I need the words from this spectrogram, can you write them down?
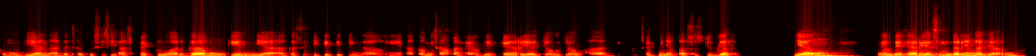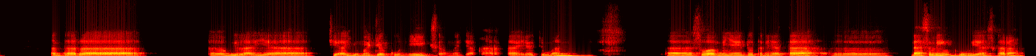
Kemudian ada satu sisi aspek keluarga mungkin ya agak sedikit ditinggalin atau misalkan LDR ya jauh-jauhan gitu. Saya punya kasus juga yang LDR ya sebenarnya nggak jauh antara uh, wilayah Ciayu Majakuning sama Jakarta ya. Cuman uh, suaminya itu ternyata uh, nah selingkuh ya. Sekarang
